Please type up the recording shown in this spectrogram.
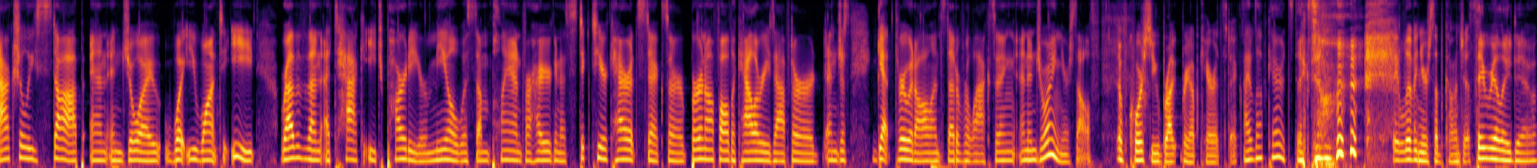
Actually, stop and enjoy what you want to eat rather than attack each party or meal with some plan for how you're going to stick to your carrot sticks or burn off all the calories after and just get through it all instead of relaxing and enjoying yourself. Of course, you bring up carrot sticks. I love carrot sticks. they live in your subconscious. They really do.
